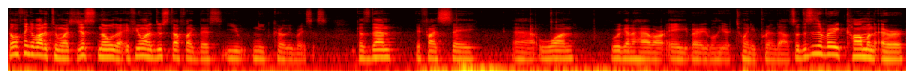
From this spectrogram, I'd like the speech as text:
don't think about it too much. Just know that if you want to do stuff like this, you need curly braces. Because then if I say uh, 1, we're going to have our A variable here, 20 printed out. So this is a very common error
